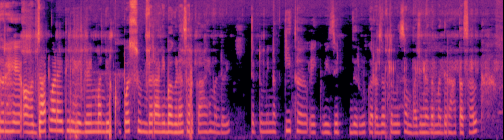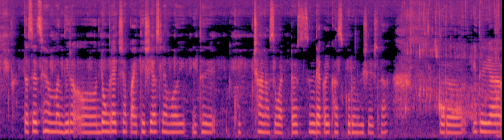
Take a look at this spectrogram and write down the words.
तर हे जाटवाडा येथील हे जैन मंदिर खूपच सुंदर आणि बघण्यासारखं आहे मंडळी. तर तुम्ही नक्की इथं एक व्हिजिट जरूर करा जर तुम्ही संभाजीनगरमध्ये राहत असाल. तसेच हे मंदिर डोंगराच्या पायथ्याशी असल्यामुळे इथे खूप छान असं वाटतं. संध्याकाळी खास करून विशेषतः. तर इथे या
